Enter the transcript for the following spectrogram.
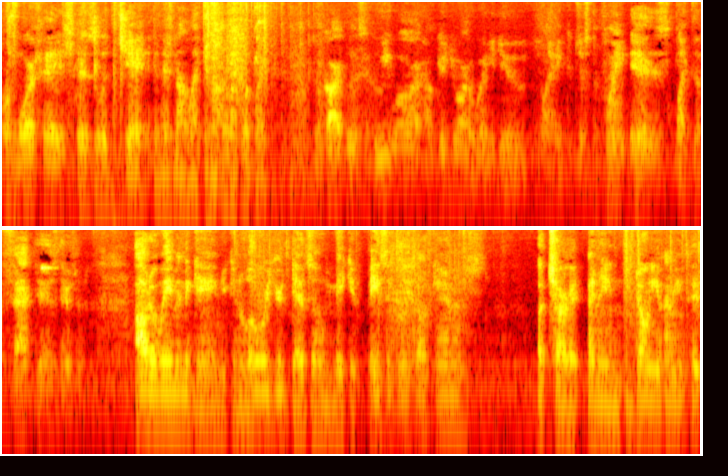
on Warface is legit, and there's not like you know, unlike what like regardless of who you are, how good you are, what you do, like just the point is like the fact is there's an auto aim in the game. You can lower your dead zone, make it basically cannon, a turret. I mean, you don't even. I mean, it,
